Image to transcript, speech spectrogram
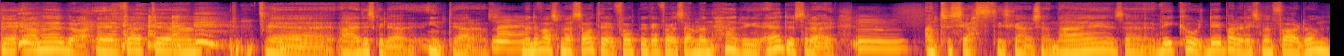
eh, ja, men det är bra. Eh, För att... eh, nej, det skulle jag inte göra. Alltså. Men det var som jag sa till dig, folk brukar fråga så här, men herregud, är du sådär Mm. entusiastisk kanske? Nej, så här, vi coach, det är bara liksom en fördom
